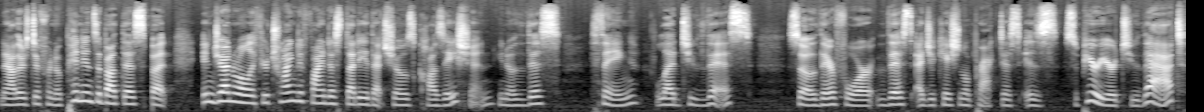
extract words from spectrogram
Now, there's different opinions about this, but in general, if you're trying to find a study that shows causation, you know, this thing led to this, so, therefore, this educational practice is superior to that.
